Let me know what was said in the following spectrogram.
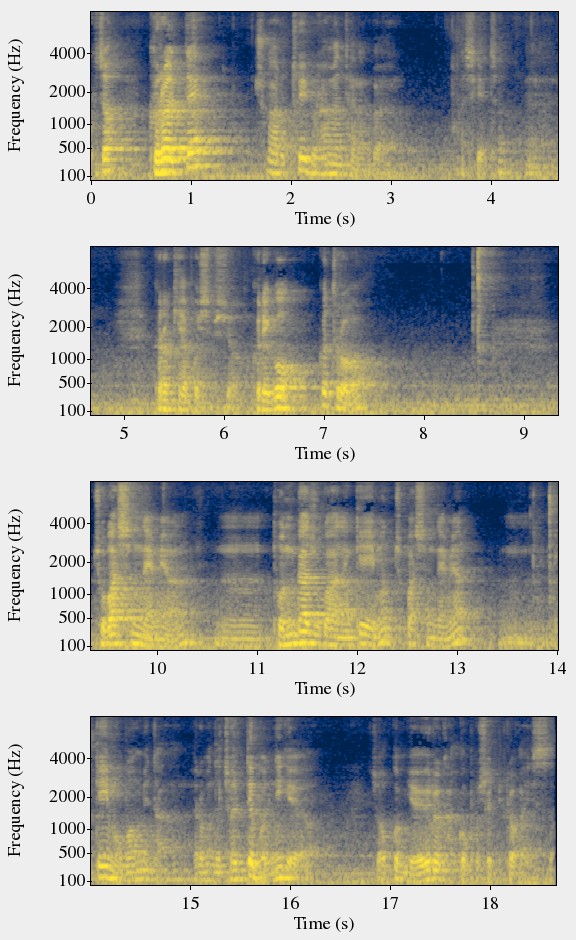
그죠? 그럴 때 추가로 투입을 하면 되는 거예요. 아시겠죠? 예. 그렇게 해보십시오. 그리고 끝으로 조바심 내면 음, 돈 가지고 하는 게임은 조바심 내면 음, 게임 오버입니다. 여러분들 절대 못 이겨요. 조금 여유를 갖고 보실 필요가 있어.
